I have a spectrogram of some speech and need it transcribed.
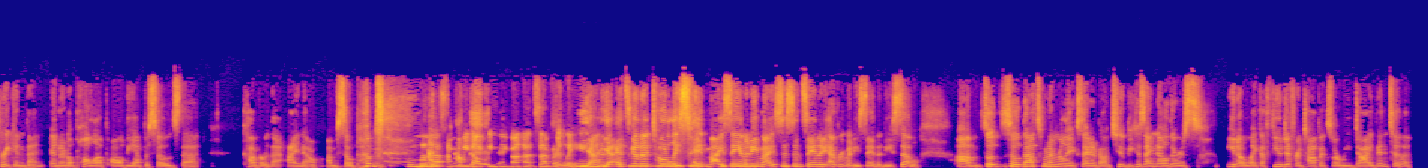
trach and vent and it'll pull up all the episodes that cover that. I know. I'm so pumped. I'm gonna be talking to you about that separately. yeah, yeah. It's gonna totally save my sanity, my assistant's sanity, everybody's sanity. So um, so so that's what I'm really excited about too, because I know there's, you know, like a few different topics where we dive into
